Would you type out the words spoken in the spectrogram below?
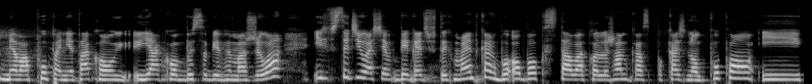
miała pupę nie taką, jaką by sobie wymarzyła i wstydziła się biegać w tych majtkach, bo obok stała koleżanka z pokaźną pupą i,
